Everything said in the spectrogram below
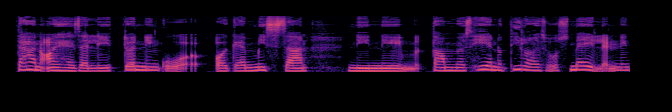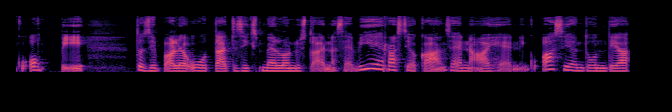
tähän aiheeseen liittyen niin kuin oikein missään, niin, niin tämä on myös hieno tilaisuus meille niin kuin oppii tosi paljon uutta, että siksi meillä on just aina se vieras, joka on sen aiheen niin kuin asiantuntija,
